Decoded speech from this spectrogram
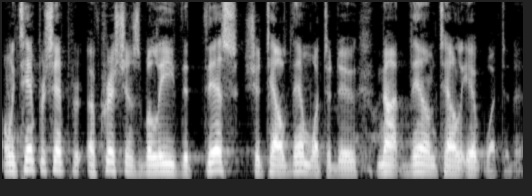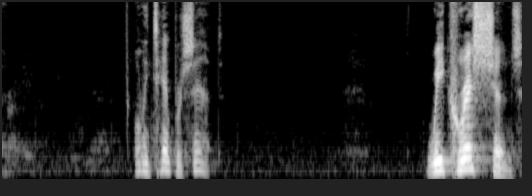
Only 10% of Christians believe that this should tell them what to do, not them tell it what to do. Only 10%. We Christians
